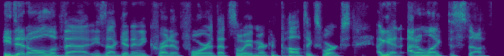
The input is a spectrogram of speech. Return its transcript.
he did all of that. and He's not getting any credit for it. That's the way American politics works. Again, I don't like the stuff,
